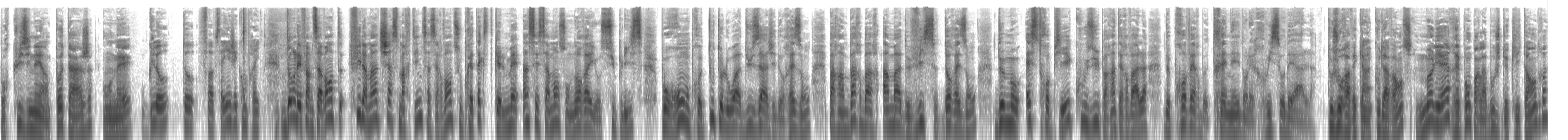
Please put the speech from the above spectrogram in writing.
pour cuisiner un potage, on est Glottophobe. Ça y est, j'ai compris. Dans Les Femmes Savantes, Philaminte chasse Martine, sa servante, sous prétexte qu'elle met incessamment son oreille au supplice pour rompre toute loi d'usage et de raison par un barbare amas de vices d'oraison, de mots estropiés cousus par intervalles, de proverbes traînés dans les ruisseaux des Halles. Toujours avec un coup d'avance, Molière répond par la bouche de Clitandre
